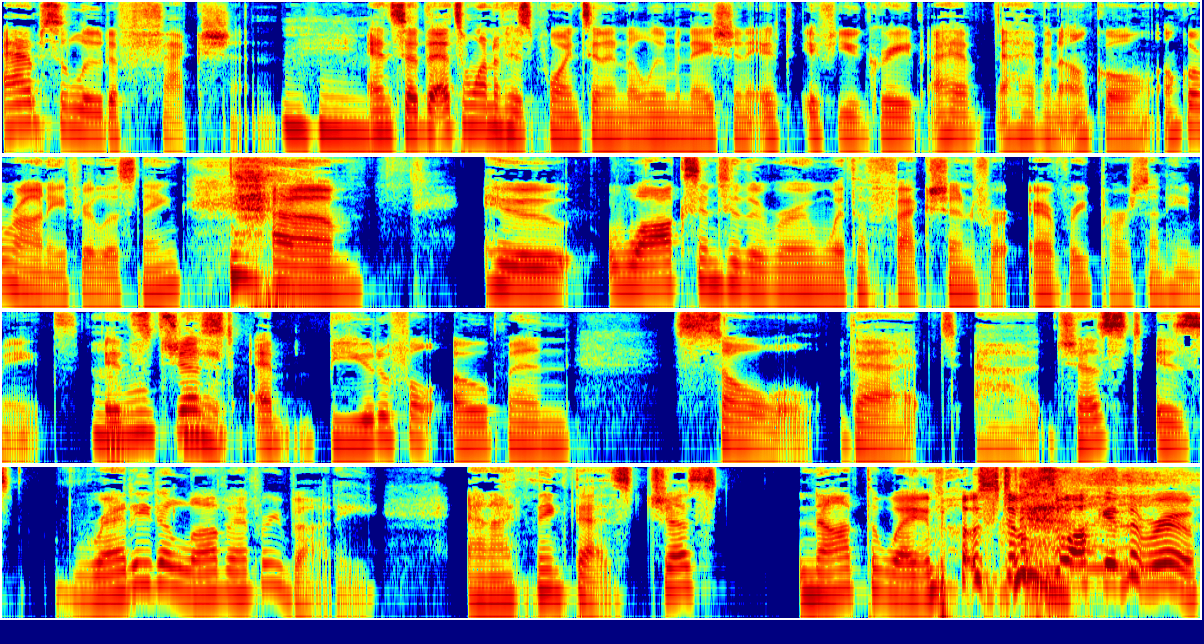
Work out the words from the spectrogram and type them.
absolute affection, Mm-hmm. and so that's one of his points in an illumination. If if you greet, I have I have an uncle, Uncle Ronnie, if you're listening, um, who walks into the room with affection for every person he meets. it's Oh, that's just a beautiful, open soul that uh, just is ready to love everybody. And I think that's just not the way most of us walk in the room.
